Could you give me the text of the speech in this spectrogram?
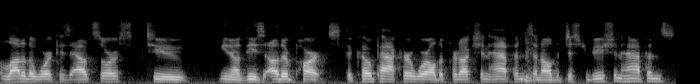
a lot of the work is outsourced to you know these other parts, the co-packer where all the production happens and all the distribution happens,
